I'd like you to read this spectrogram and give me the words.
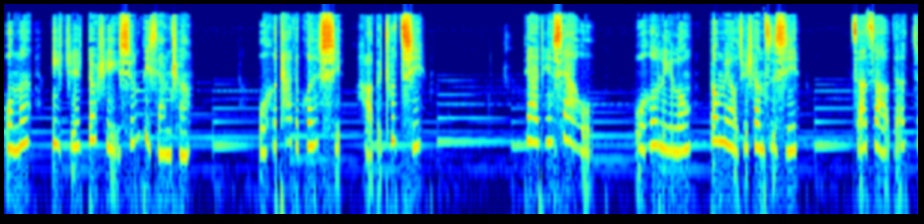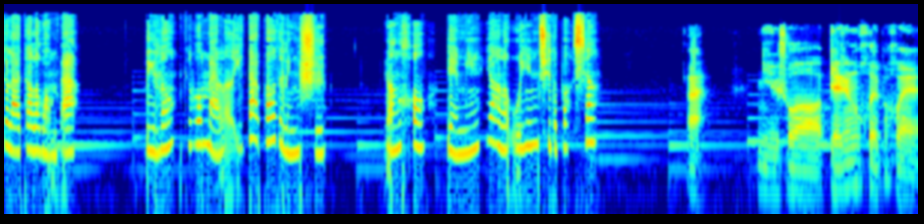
我们。一直都是以兄弟相称，我和他的关系好的出奇。第二天下午，我和李龙都没有去上自习，早早的就来到了网吧。李龙给我买了一大包的零食，然后点名要了无烟区的包厢。哎，你说别人会不会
